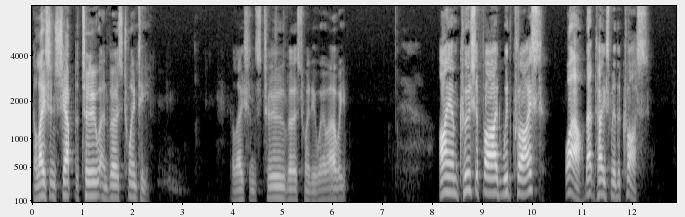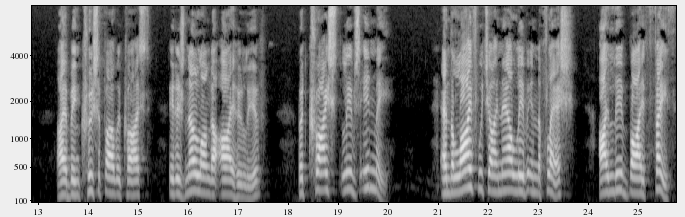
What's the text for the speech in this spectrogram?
Galatians chapter 2 and verse 20. Galatians 2, verse 20. Where are we? I am crucified with Christ. Wow, that takes me to the cross. I have been crucified with Christ. It is no longer I who live, but Christ lives in me. And the life which I now live in the flesh, I live by faith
